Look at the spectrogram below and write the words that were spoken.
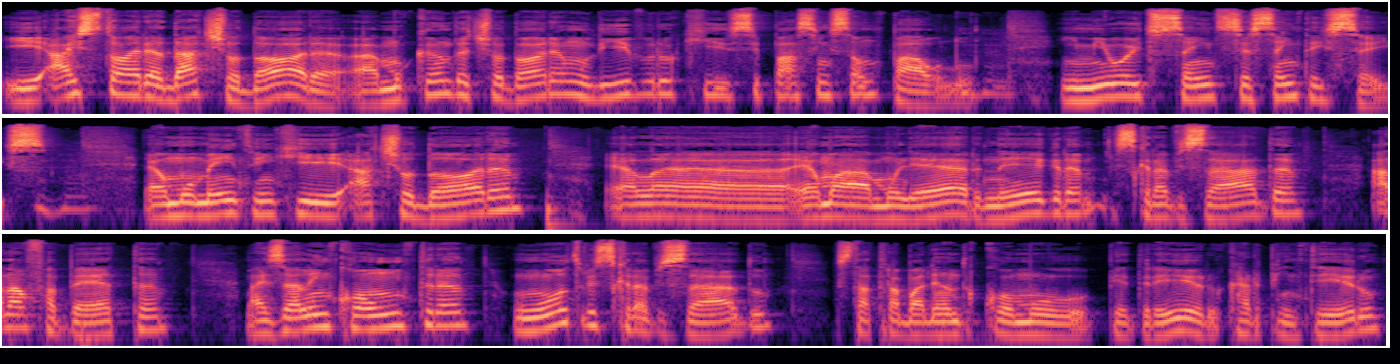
E a história da Teodora, a Mucanda Teodora é um livro que se passa em São Paulo, uhum. em 1866. Uhum. É o momento em que a Teodora, ela é uma mulher negra, escravizada, analfabeta, mas ela encontra um outro escravizado que está trabalhando como pedreiro, carpinteiro,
